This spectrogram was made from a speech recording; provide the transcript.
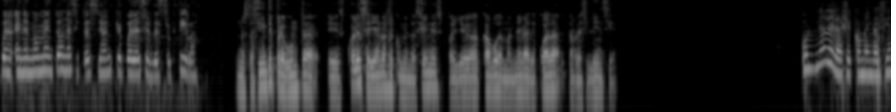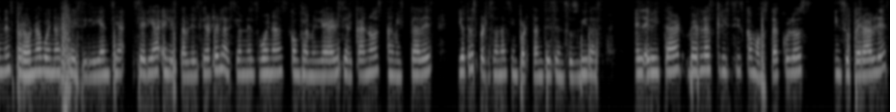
bueno, en el momento una situación que puede ser destructiva. Nuestra siguiente pregunta es, ¿cuáles serían las recomendaciones para llevar a cabo de manera adecuada la resiliencia? Una de las recomendaciones para una buena resiliencia sería el establecer relaciones buenas con familiares cercanos, amistades y otras personas importantes en sus vidas. El evitar ver las crisis como obstáculos insuperables,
